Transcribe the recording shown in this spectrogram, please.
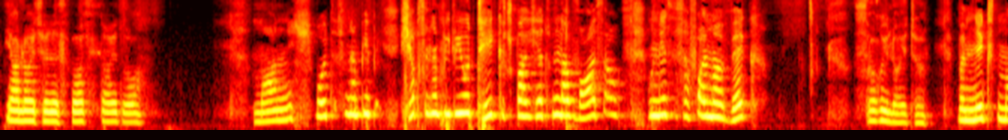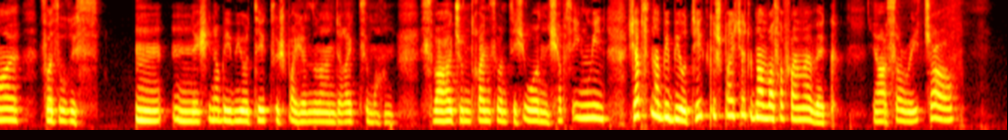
Ja, Leute, das war's leider. Mann, ich wollte es in der Bibliothek. Ich habe es in der Bibliothek gespeichert und da war es auch. Und jetzt ist es auf einmal weg. Sorry, Leute. Beim nächsten Mal versuche ich es mm, nicht in der Bibliothek zu speichern, sondern direkt zu machen. Es war halt schon 23 Uhr und ich habe es irgendwie. Ich habe es in der Bibliothek gespeichert und dann war es auf einmal weg. Ja, sorry. Ciao.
